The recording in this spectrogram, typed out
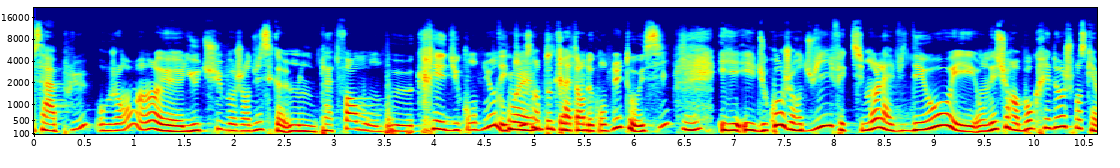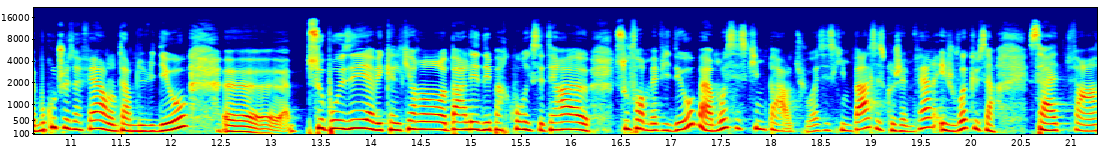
que ça a plu aux gens. hein. Euh, YouTube aujourd'hui c'est quand même une plateforme où on peut créer du contenu. On est Ouais, tous un peu créateurs de contenu, toi aussi. Et, et du coup, aujourd'hui, effectivement, la vidéo, et on est sur un bon credo. Je pense qu'il y a beaucoup de choses à faire en termes de vidéo. Euh, se poser avec quelqu'un, parler des parcours, etc., euh, sous format vidéo, bah, moi, c'est ce qui me parle, tu vois. C'est ce qui me parle, c'est ce que j'aime faire. Et je vois que ça, ça, enfin,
